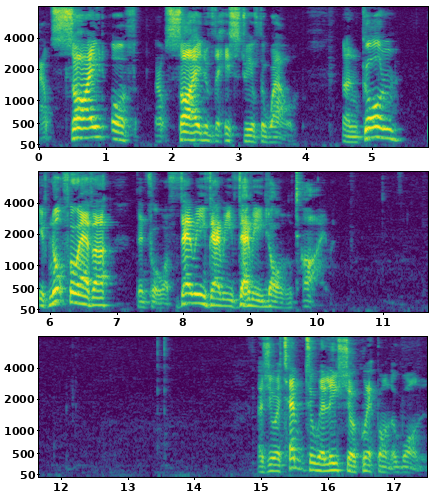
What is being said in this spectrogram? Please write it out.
outside of outside of the history of the realm, and gone, if not forever, then for a very, very, very long time. As you attempt to release your grip on the wand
